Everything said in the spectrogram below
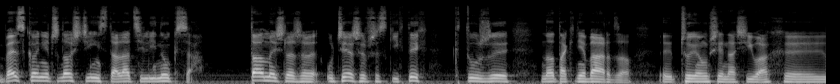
bez konieczności instalacji Linuxa to myślę, że ucieszy wszystkich tych, którzy no tak nie bardzo y, czują się na siłach y,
